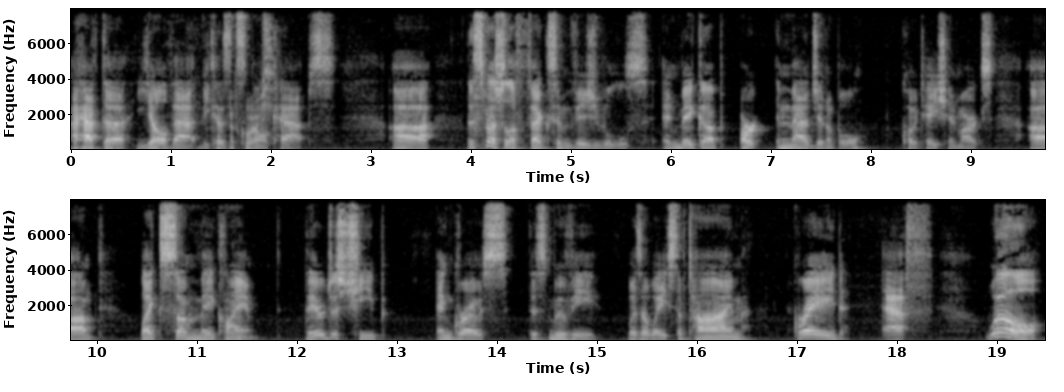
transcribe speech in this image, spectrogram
I have to yell that because it's in all caps. Uh, the special effects and visuals and makeup aren't imaginable. Quotation marks. Um, like some may claim, they are just cheap and gross. This movie was a waste of time. Grade F. Well,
